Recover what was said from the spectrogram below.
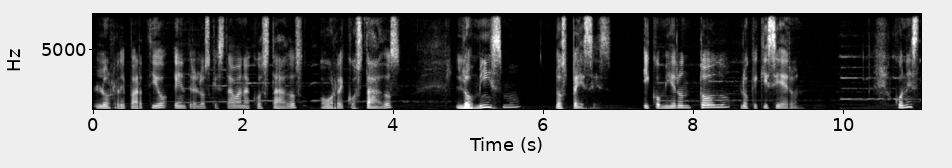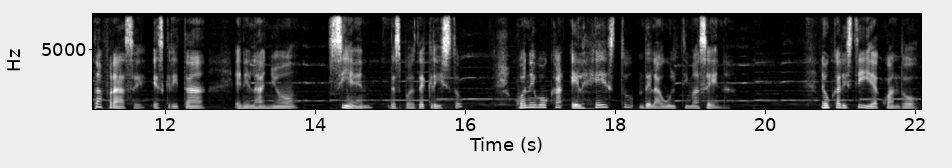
los repartió entre los que estaban acostados o recostados, lo mismo los peces, y comieron todo lo que quisieron. Con esta frase, escrita en el año 100 después de Cristo, Juan evoca el gesto de la última cena. La Eucaristía, cuando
